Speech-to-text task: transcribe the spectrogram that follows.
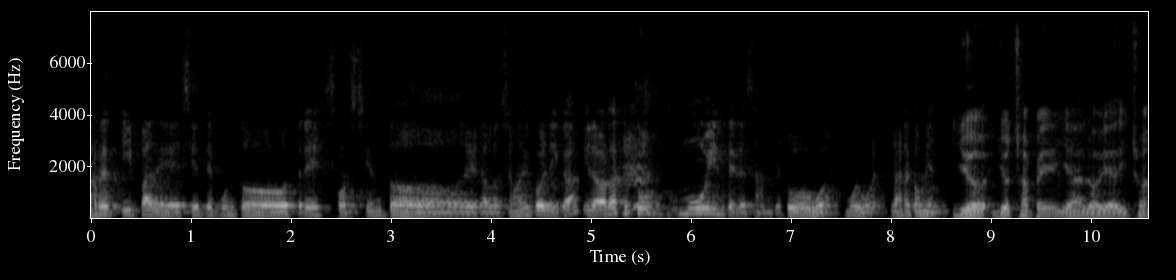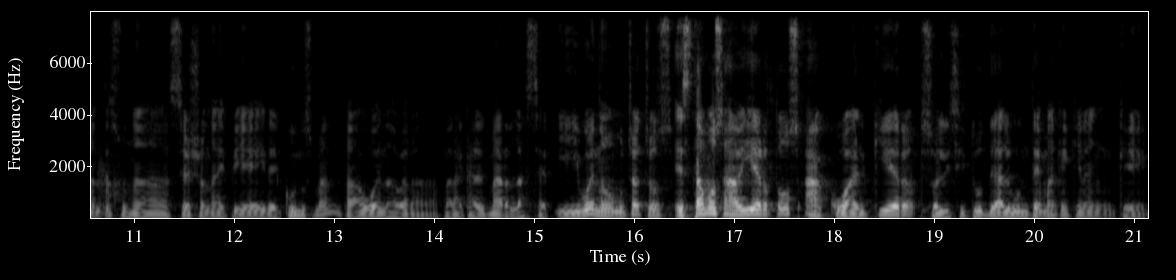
red IPA de 7.3% de graduación alcohólica. Y la verdad es que estuvo muy interesante. Estuvo bueno, muy bueno. La recomiendo. Yo, yo chapé, ya lo había dicho antes, una Session IPA de Kunzman. Estaba buena para, para calmar la sed. Y bueno, muchachos, estamos abiertos a cualquier solicitud de algún tema que quieran que,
